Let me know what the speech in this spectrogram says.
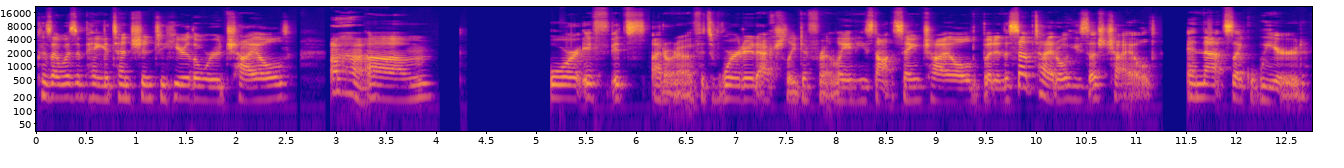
because I wasn't paying attention to hear the word child. uh-huh. Um, or if it's, I don't know, if it's worded actually differently and he's not saying child, but in the subtitle he says child. And that's like weird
